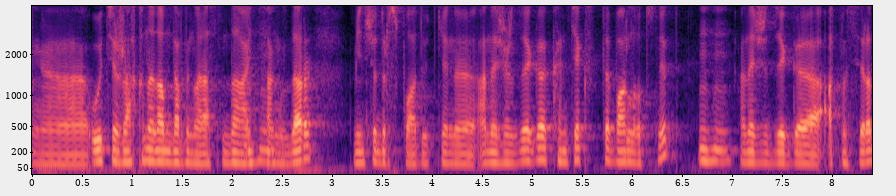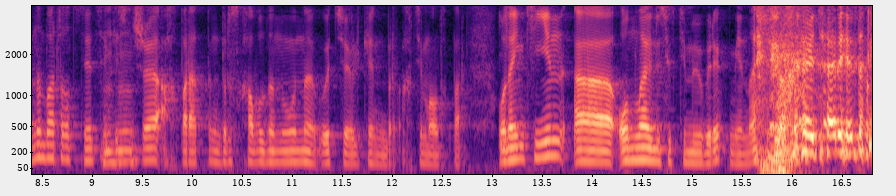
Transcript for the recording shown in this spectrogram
ә, өте жақын адамдардың арасында айтсаңыздар меніңше дұрыс болады. Өйткені ана жердегі контекстті барлығы түсінеді. Ана жердегі атмосфераны барлығы түсінеді. Сәйкесінше ақпараттың дұрыс қабылдануына өте үлкен бір ықтималдық бар. Одан кейін ә, онлайн өсектемеу керек мен айтар едім.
